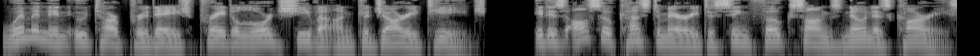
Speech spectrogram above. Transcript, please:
Women in Uttar Pradesh pray to Lord Shiva on Kajari Teej. It is also customary to sing folk songs known as karis.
